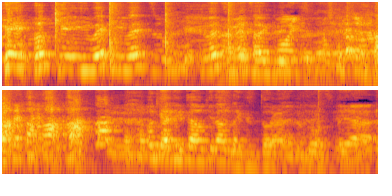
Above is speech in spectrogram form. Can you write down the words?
Okay, okay. He went. He went to. He went to get angry. Point. okay, I think that okay. That's like his daughter. The daughter's Yeah.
